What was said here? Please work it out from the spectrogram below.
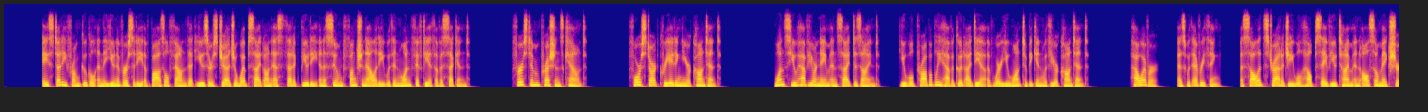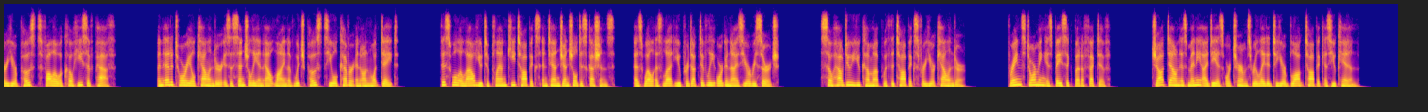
A study from Google and the University of Basel found that users judge a website on aesthetic beauty and assumed functionality within 1 50th of a second. First impressions count. 4. Start creating your content. Once you have your name and site designed, you will probably have a good idea of where you want to begin with your content. However, as with everything, a solid strategy will help save you time and also make sure your posts follow a cohesive path. An editorial calendar is essentially an outline of which posts you'll cover and on what date. This will allow you to plan key topics and tangential discussions, as well as let you productively organize your research. So how do you come up with the topics for your calendar? Brainstorming is basic but effective. Jot down as many ideas or terms related to your blog topic as you can.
